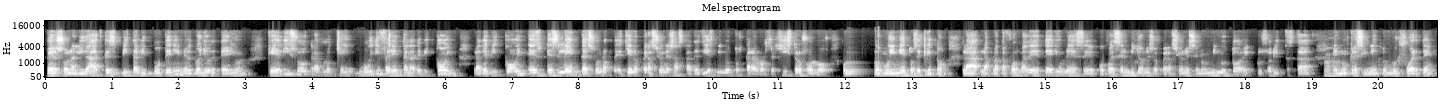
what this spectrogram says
personalidad que es Vitaly Buterin, el dueño de Ethereum, que él hizo otra blockchain muy diferente a la de Bitcoin. La de Bitcoin es, es lenta, es una, tiene operaciones hasta de 10 minutos para los registros o los, o los movimientos de cripto. La, la, plataforma de Ethereum es, eh, pues puede ser millones de operaciones en un minuto, e incluso ahorita está Ajá. en un crecimiento muy fuerte.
